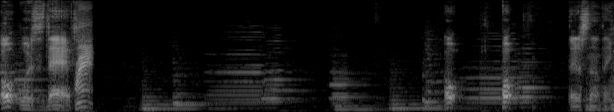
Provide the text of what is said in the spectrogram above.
Oh, what is that? Oh, oh, There's nothing.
